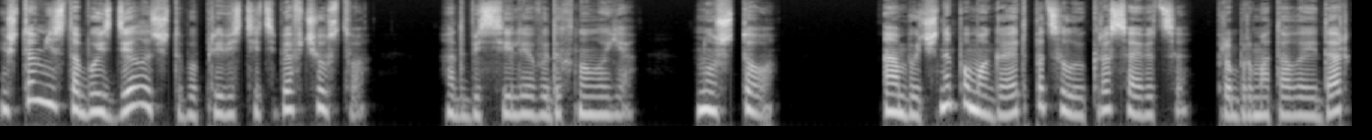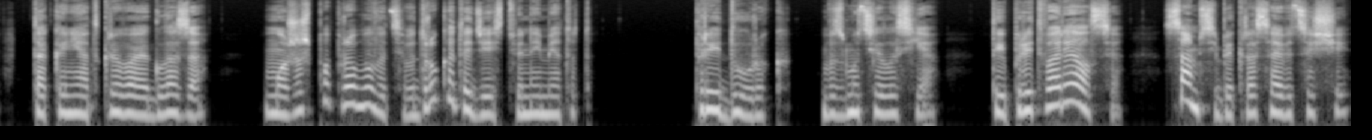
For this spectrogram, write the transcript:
«И что мне с тобой сделать, чтобы привести тебя в чувство?» От бессилия выдохнула я. «Ну что?» «Обычно помогает поцелуй красавицы», — пробормотала Эйдар, так и не открывая глаза. «Можешь попробовать, вдруг это действенный метод». «Придурок», — возмутилась я. «Ты притворялся. Сам себе красавец ищи».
